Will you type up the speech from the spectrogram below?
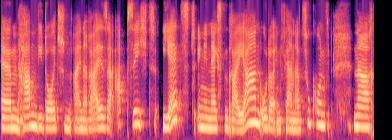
Ähm, haben die Deutschen eine Reiseabsicht jetzt in den nächsten drei Jahren oder in ferner Zukunft nach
